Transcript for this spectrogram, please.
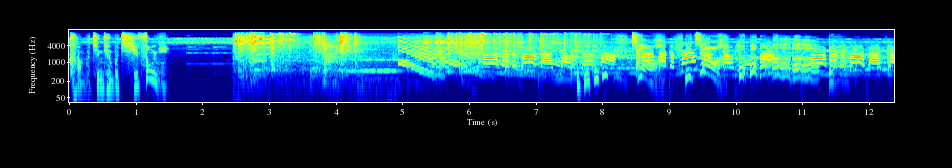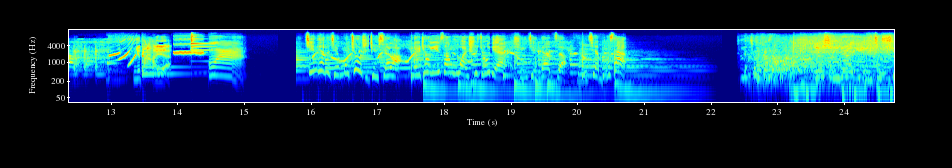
看我今天不骑疯你！”爸爸的爸爸叫什么？叫爸爸的妈妈叫什么？爸爸的爸爸叫什么？你大爷！今天的节目就是这些了。每周一、三、五晚十九点，情景段子不见不散。人生的意义就是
